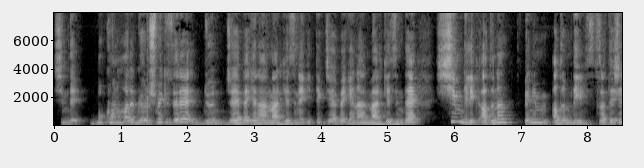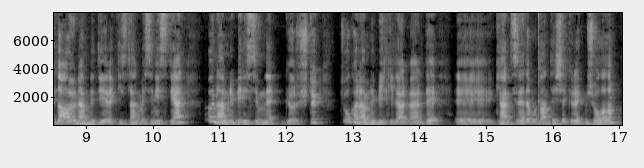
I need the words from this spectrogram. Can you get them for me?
Şimdi bu konuları görüşmek üzere dün CHP Genel Merkezi'ne gittik. CHP Genel Merkezi'nde şimdilik adının benim adım değil strateji daha önemli diyerek izlenmesini isteyen önemli bir isimle görüştük. Çok önemli bilgiler verdi. E, kendisine de buradan teşekkür etmiş olalım.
